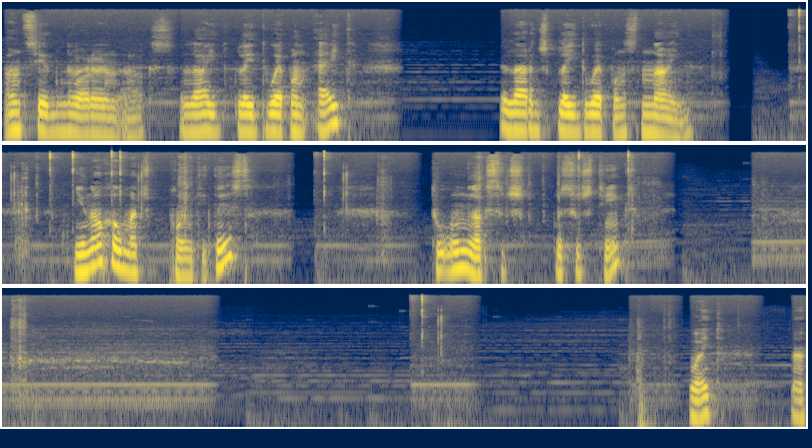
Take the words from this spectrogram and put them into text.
Ancient Dwarven Axe. Light Blade Weapon 8. Large Blade Weapons 9. You know how much point it is? To unlock such, such things? Wait. Ah.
